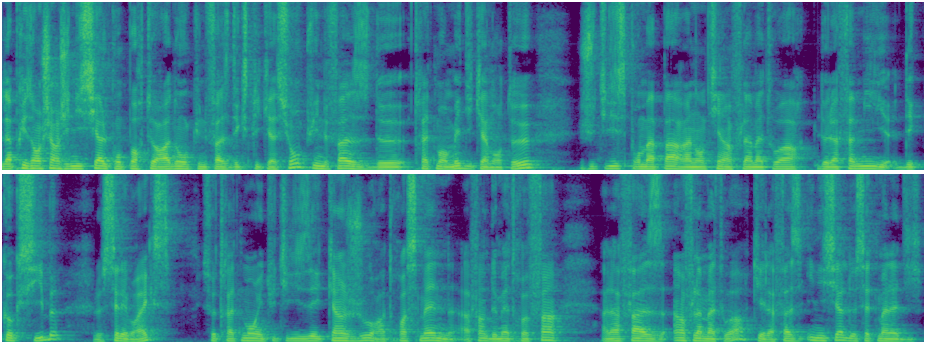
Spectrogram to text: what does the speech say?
La prise en charge initiale comportera donc une phase d'explication, puis une phase de traitement médicamenteux. J'utilise pour ma part un anti-inflammatoire de la famille des coxibes, le Celebrex. Ce traitement est utilisé 15 jours à 3 semaines afin de mettre fin à la phase inflammatoire, qui est la phase initiale de cette maladie.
